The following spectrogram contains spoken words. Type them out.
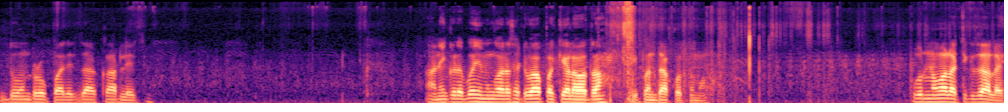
दोन रोप आले जा कारल्याचे. आणि इकडं बहिमगारासाठी वापर केला होता. ती पण दाखवतो मग पूर्ण मला चिक झालाय.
